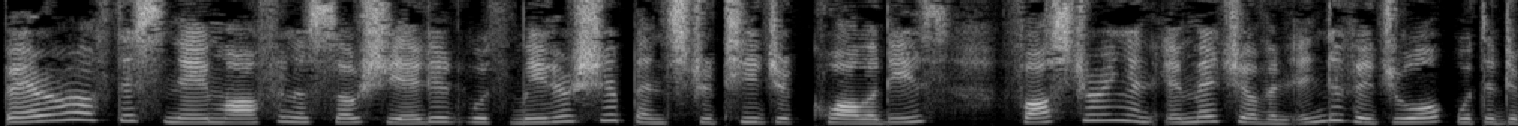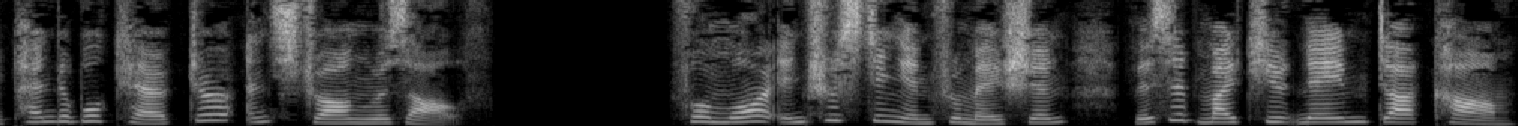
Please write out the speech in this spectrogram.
Bearer of this name often associated with leadership and strategic qualities, fostering an image of an individual with a dependable character and strong resolve. For more interesting information, visit mycutename.com.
